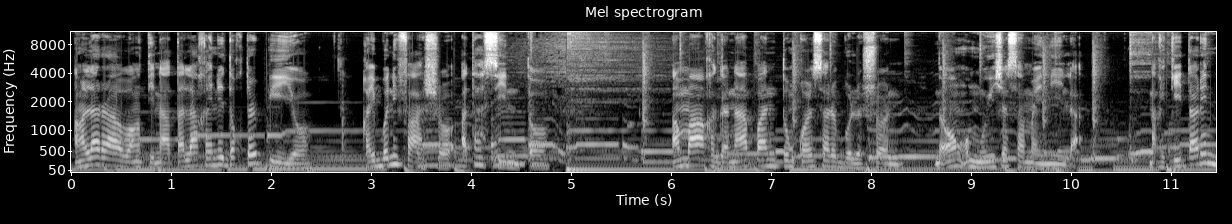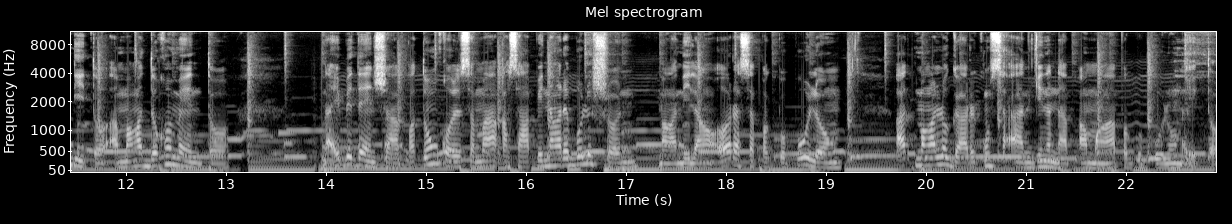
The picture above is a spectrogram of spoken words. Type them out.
ang larawang tinatalakay ni Dr. Pio kay Bonifacio at Jacinto ang mga kaganapan tungkol sa revolusyon noong umuwi siya sa Maynila. Nakikita rin dito ang mga dokumento na ebidensya patungkol sa mga kasapi ng revolusyon, mga nilang oras sa pagpupulong, at mga lugar kung saan ginanap ang mga pagpupulong na ito.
